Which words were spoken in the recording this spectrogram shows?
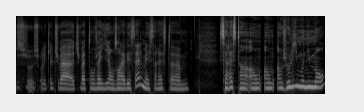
sur, sur, tu vas tu vas t'enjailler en faisant la vaisselle, mais ça reste euh, ça reste un, un, un joli monument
